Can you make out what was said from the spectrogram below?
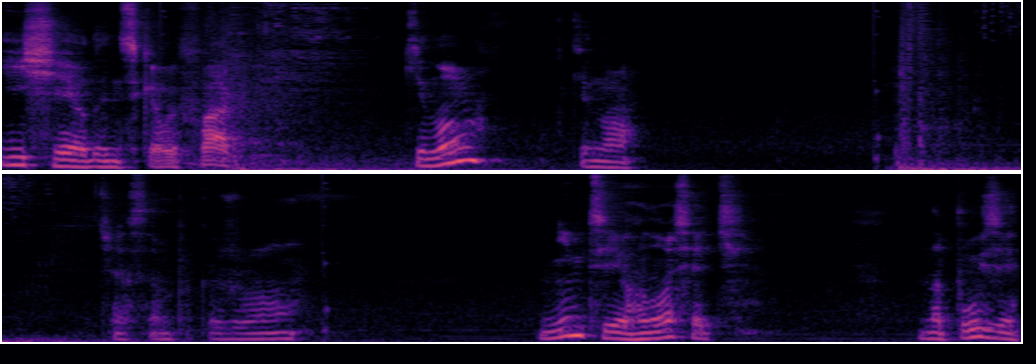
І ще один цікавий факт. Кіно. В кіно. Зараз я вам покажу. Німці його носять на пузі.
